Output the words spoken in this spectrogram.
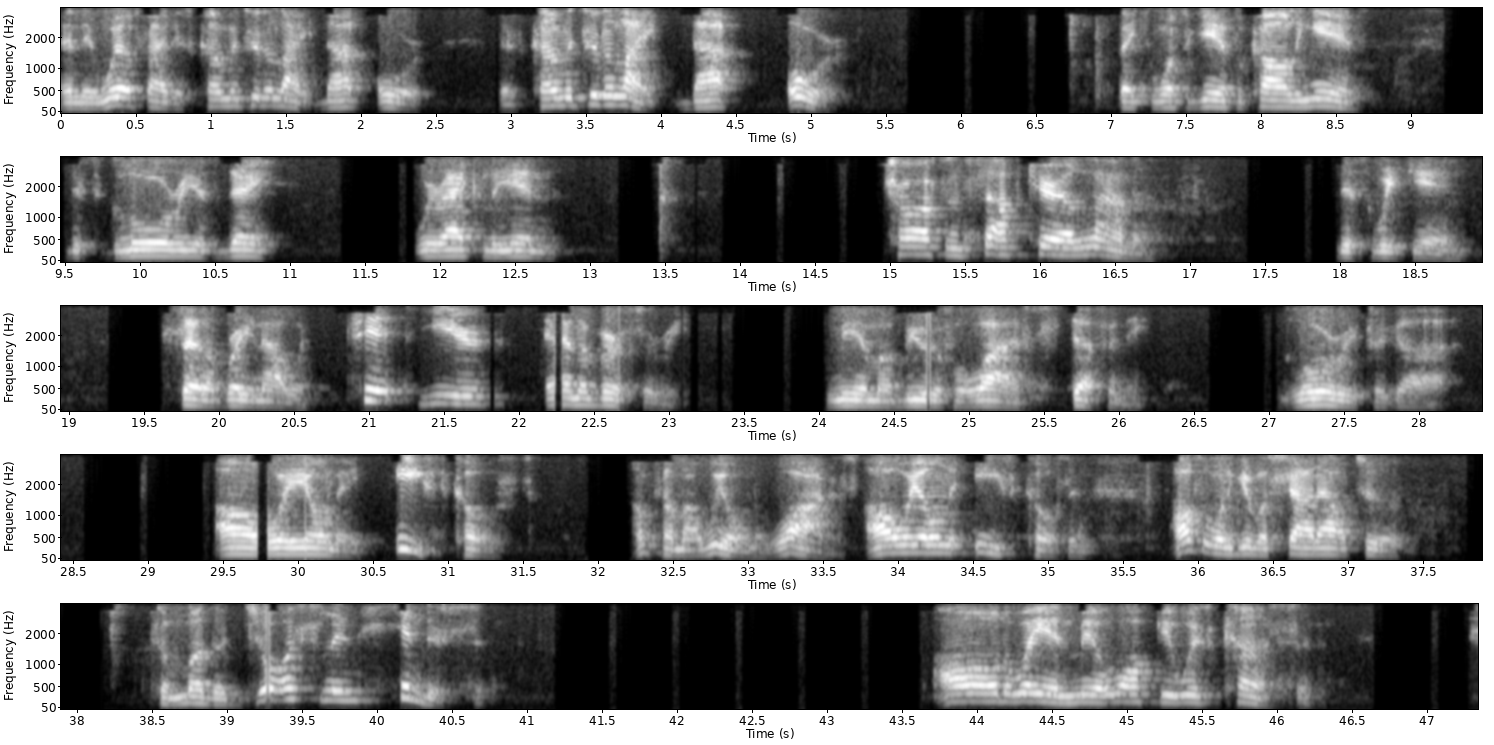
and their website is comingtothelight.org. That's comingtothelight.org. Thank you once again for calling in this glorious day. We're actually in Charleston, South Carolina this weekend, celebrating our 10th year anniversary. Me and my beautiful wife, Stephanie. Glory to God. All the way on the East Coast. I'm talking about we on the waters, all the way on the East Coast. And I also want to give a shout out to to Mother Jocelyn Henderson, all the way in Milwaukee, Wisconsin.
